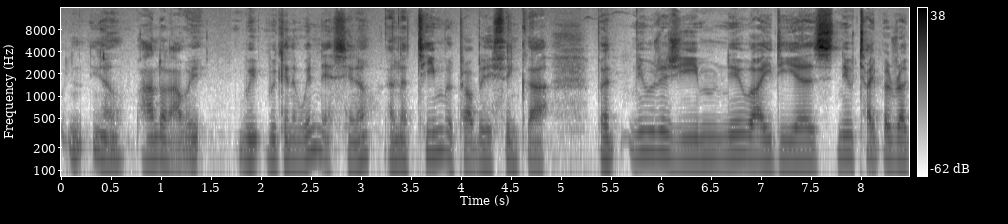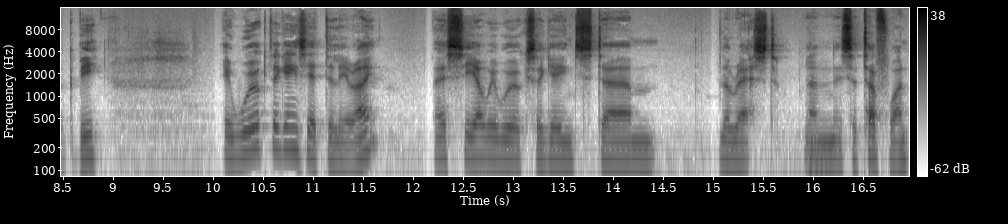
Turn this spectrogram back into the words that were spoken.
you know, hand on that, we, we we're going to win this, you know, and the team would probably think that. But new regime, new ideas, new type of rugby. It worked against Italy, right? Let's see how it works against um, the rest. Mm. And it's a tough one.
